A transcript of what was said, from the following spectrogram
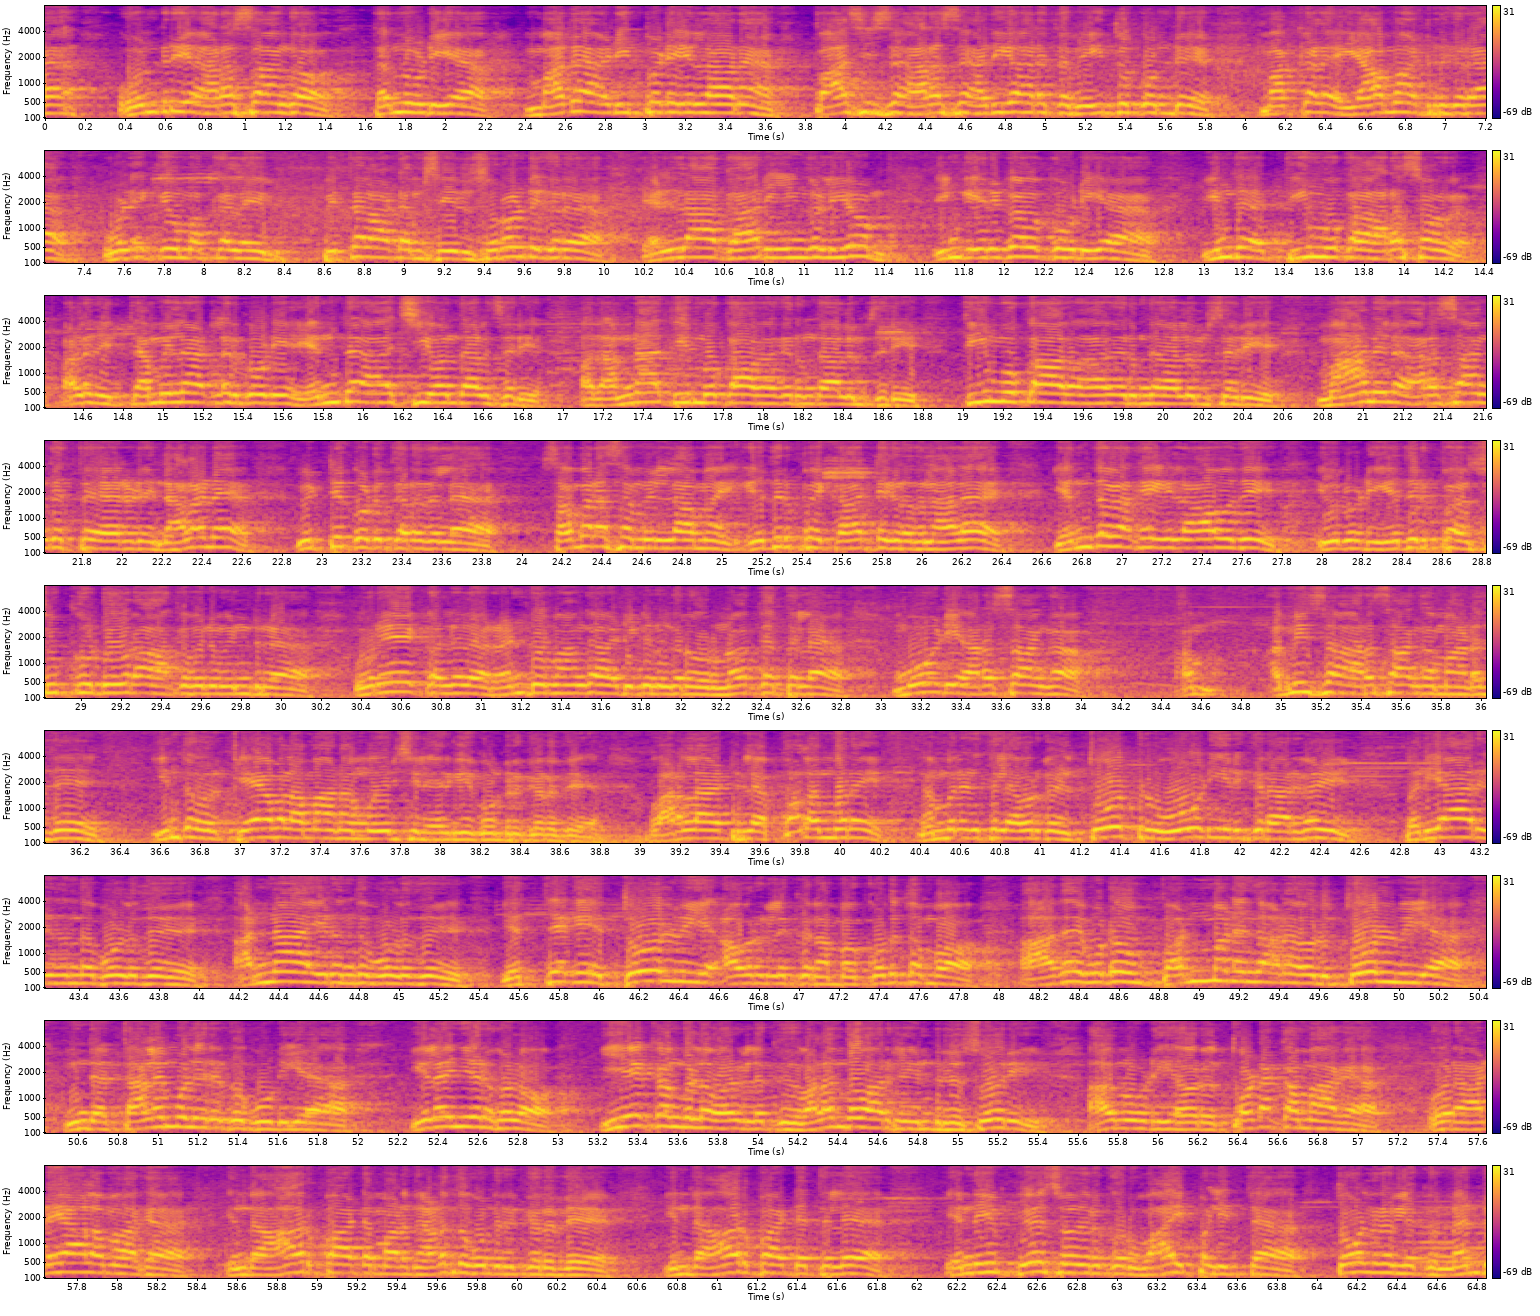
ஒன்றிய அரசாங்கம் தன்னுடைய மத அடிப்படையிலான பாசிச அரசு அதிகாரத்தை வைத்துக்கொண்டு மக்களை ஏமாற்றுகிற உழைக்கும் மக்களை பித்தலாட்டம் செய்து சுரண்டுகிற எல்லா காரியங்களையும் இங்க இருக்கக்கூடிய இந்த திமுக அரசாங்கம் அல்லது தமிழ்நாட்டில் இருக்கக்கூடிய எந்த ஆட்சி வந்தாலும் சரி அது அண்ணா திமுகவாக இருந்தாலும் சரி திமுகவாக இருந்தாலும் சரி மாநில அரசாங்கத்தினுடைய நலனை விட்டு கொடுக்கறதுல சமரசம் இல்லாம எதிர்ப்பை காட்டுகிறதுனால எந்த வகையிலாவது இவருடைய எதிர்ப்பை சுக்கு டூரா ஆக்க வேண்டும் என்ற ஒரே கல்லுல ரெண்டு மாங்க அடிக்கணுங்கிற ஒரு நோக்கத்துல மோடி அரசாங்கம் அம்- அமித்ஷா அரசாங்கமானது இந்த ஒரு கேவலமான முயற்சியில் இறங்கி கொண்டிருக்கிறது. வரலாற்றில் பலமுறை நம்மிடத்தில் அவர்கள் தோற்று ஓடி இருக்கிறார்கள். பெரியார் இருந்த பொழுது அண்ணா இருந்த பொழுது எத்தகைய தோல்வி அவர்களுக்கு நம்ம கொடுத்தோமோ அதை விடவும் பன்மடங்கான ஒரு தோல்வியை இந்த தலைமுறையில் இருக்கக்கூடிய இளைஞர்களோ இயக்கங்களோ அவர்களுக்கு வழங்குவார்கள் என்று சொல்லி அதனுடைய ஒரு தொடக்கமாக ஒரு அடையாளமாக இந்த ஆர்ப்பாட்டமானது நடந்து கொண்டிருக்கிறது. இந்த ஆர்ப்பாட்டத்தில் என்னையும் பேசுவதற்கு ஒரு வாய்ப்பளித்த தோழர்களுக்கு நன்றி.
